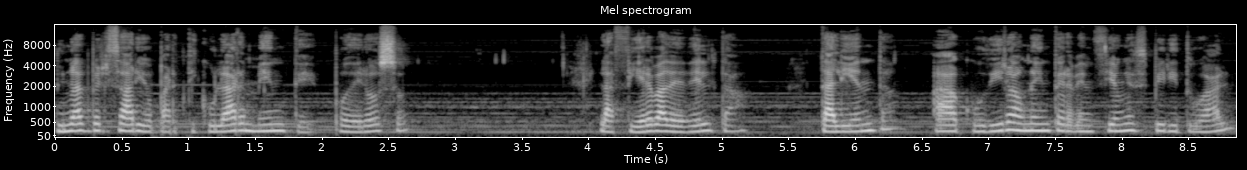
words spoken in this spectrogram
de un adversario particularmente poderoso, la cierva de Delta te alienta a acudir a una intervención espiritual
